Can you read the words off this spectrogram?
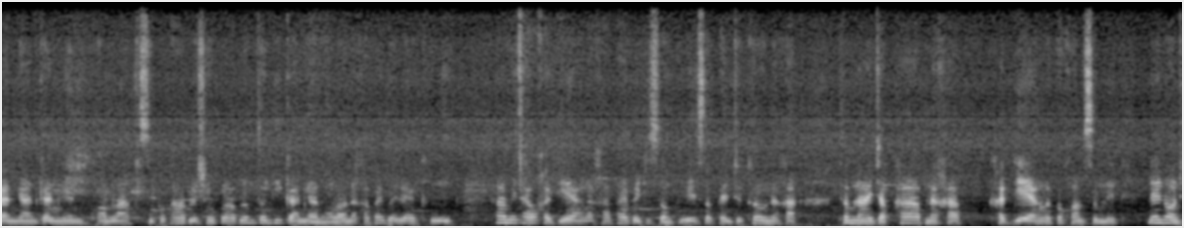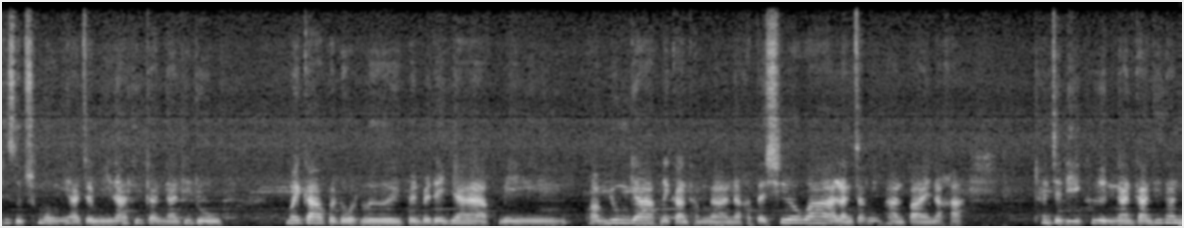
การงานการเงินความรักสุขภาพและโชคลาภเริ่มต้นที่การงานของเรานะคะไพ่ใบแรกคือ ห้าไม้เท้าขัดแย้งนะคะไพ่ใบที่สองคือ Ace of Pentacles นะคะทำนายจากภาพนะคะขัดแย้งแล้วก็ความสำเร็จ แน่นอนที่สุดชั่วโมงนี้อาจจะมีหน้าที่การงานที่ดูไม่ก้าวกระโดดเลย เป็นไปได้ยากมีความยุ่งยากในการทำงานนะคะ แต่เชื่อว่าหลังจากนี้ผ่านไปนะคะ ท่านจะดีขึ้นงานการที่ท่าน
